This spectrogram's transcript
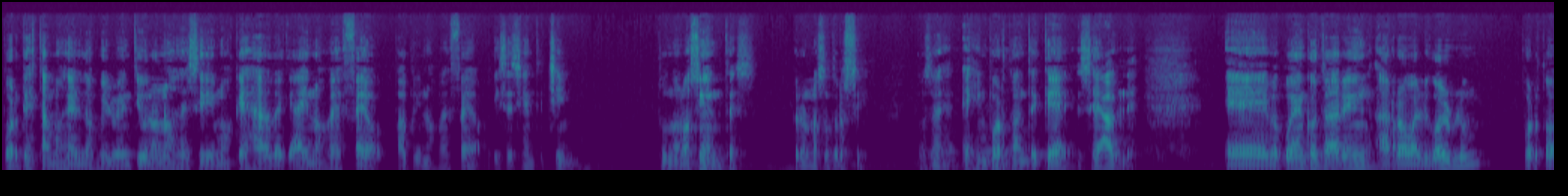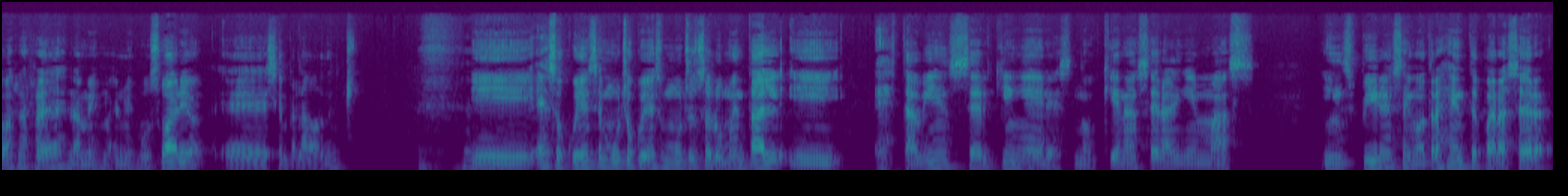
porque estamos en el 2021 nos decidimos quejar de que, ay, nos ve feo, papi, nos ve feo y se siente chimbo. Tú no lo sientes, pero nosotros sí. Entonces es importante que se hable. Eh, me pueden encontrar en arroba el Goldblum por todas las redes, la misma, el mismo usuario, eh, siempre la orden. Y eso, cuídense mucho, cuídense mucho su salud mental y está bien ser quien eres, no quieran ser alguien más. Inspírense en otra gente para hacer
